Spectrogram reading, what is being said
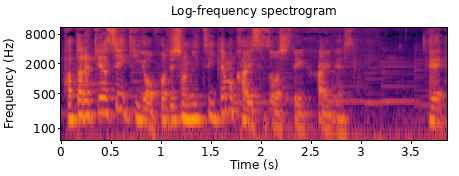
働きやすい企業ポジションについても解説をしていく回です。え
